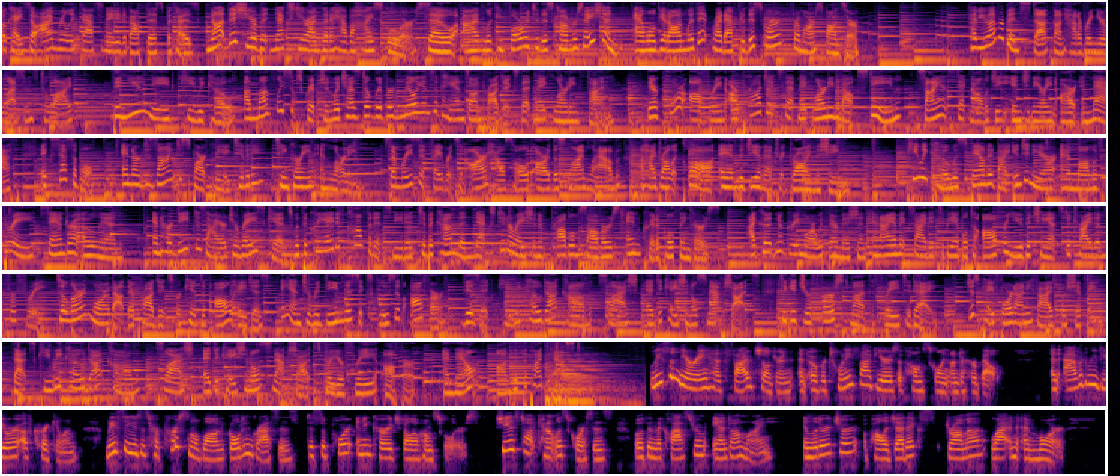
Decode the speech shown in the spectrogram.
Okay, so I'm really fascinated about this because not this year, but next year I'm going to have a high schooler. So I'm looking forward to this conversation and we'll get on with it right after this word from our sponsor. Have you ever been stuck on how to bring your lessons to life? Then you need KiwiCo, a monthly subscription which has delivered millions of hands on projects that make learning fun. Their core offering are projects that make learning about STEAM, science, technology, engineering, art, and math, accessible and are designed to spark creativity, tinkering, and learning. Some recent favorites in our household are the Slime Lab, a hydraulic claw, and the geometric drawing machine. KiwiCo was founded by engineer and mom of three, Sandra Olin, and her deep desire to raise kids with the creative confidence needed to become the next generation of problem solvers and critical thinkers. I couldn't agree more with their mission, and I am excited to be able to offer you the chance to try them for free. To learn more about their projects for kids of all ages and to redeem this exclusive offer, visit kiwico.com slash educational snapshots to get your first month free today. Just pay $4.95 for shipping. That's kiwico.com slash educational snapshots for your free offer. And now, on with the podcast. Lisa Nehring has five children and over 25 years of homeschooling under her belt. An avid reviewer of curriculum, Lisa uses her personal blog, Golden Grasses, to support and encourage fellow homeschoolers. She has taught countless courses, both in the classroom and online, in literature, apologetics, drama, Latin, and more.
